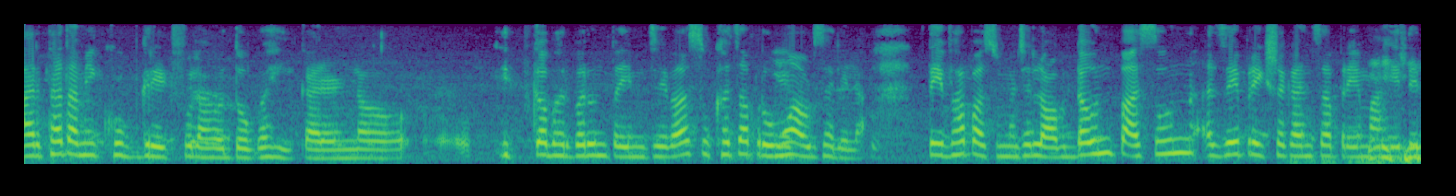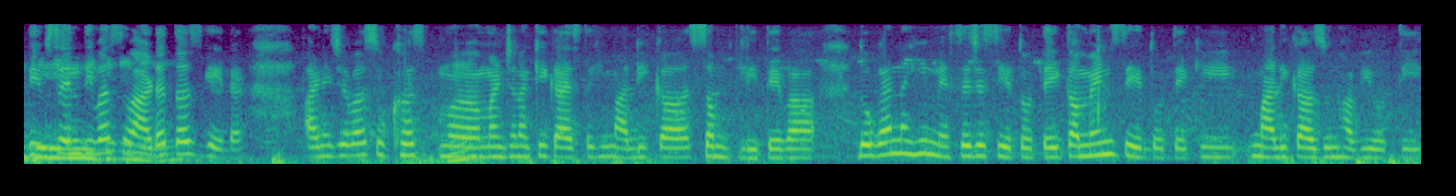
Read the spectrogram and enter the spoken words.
अर्थात आम्ही खूप ग्रेटफुल आहोत दोघंही कारण इतकं भरभरून प्रेम जेव्हा सुखाचा प्रोमो आउट झालेला तेव्हापासून म्हणजे लॉकडाऊन पासून जे प्रेक्षकांचं प्रेम आहे ते दिवसेंदिवस वाढतच गेलं आणि जेव्हा सुख म्हणजे नक्की काय असतं ही मालिका संपली तेव्हा दोघांनाही मेसेजेस येत होते कमेंट्स येत होते की मालिका अजून हवी होती.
